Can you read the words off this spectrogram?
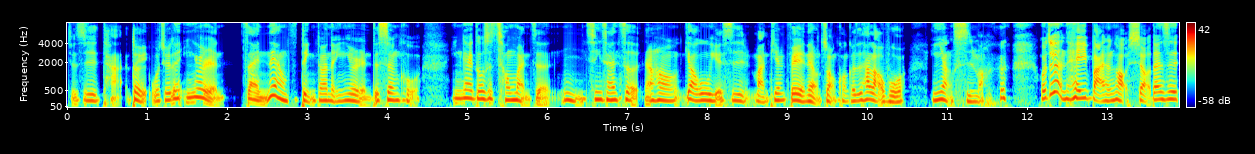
就是他对，我觉得音乐人。在那样子顶端的音乐人的生活，应该都是充满着嗯腥膻色，然后药物也是满天飞的那种状况。可是他老婆营养师嘛，我觉得很黑白，很好笑。但是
